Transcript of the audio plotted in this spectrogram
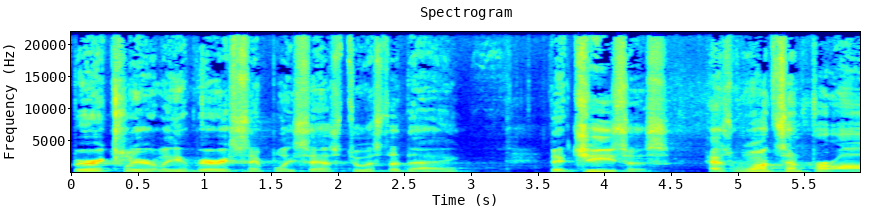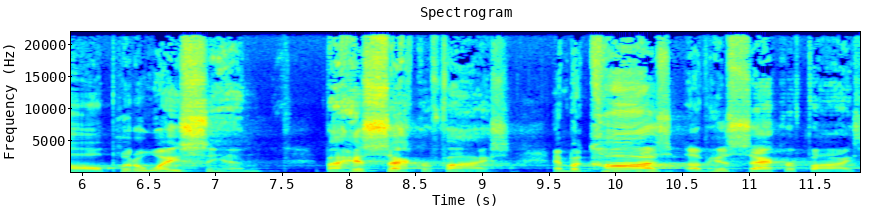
very clearly and very simply says to us today that Jesus has once and for all put away sin by his sacrifice. And because of his sacrifice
